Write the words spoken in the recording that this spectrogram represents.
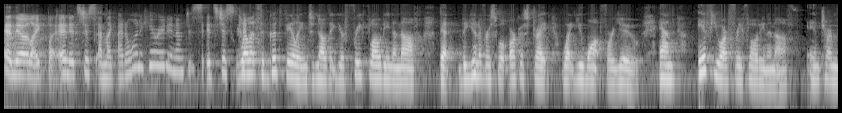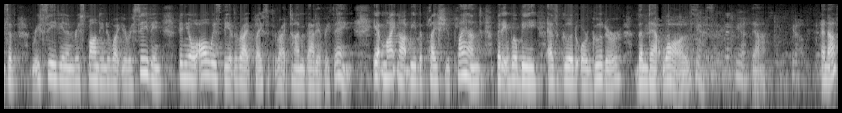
and they're like, but, and it's just, I'm like, I don't want to hear it, and I'm just, it's just. well it's a good feeling to know that you're free floating enough that the universe will orchestrate what you want for you and if you are free floating enough in terms of receiving and responding to what you're receiving then you'll always be at the right place at the right time about everything it might not be the place you planned but it will be as good or gooder than that was Yes. Yeah. yeah Yeah. enough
